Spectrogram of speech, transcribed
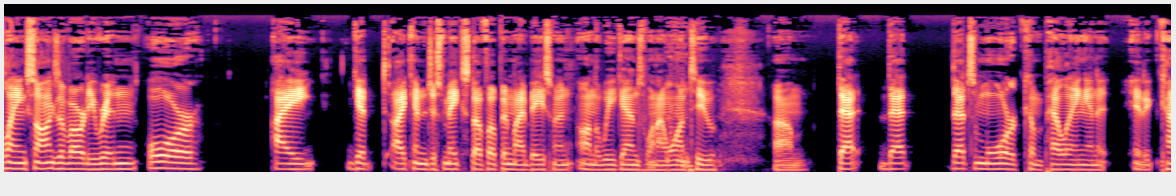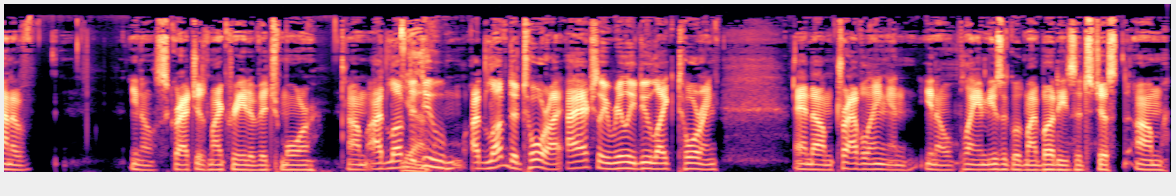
playing songs I've already written, or I get, I can just make stuff up in my basement on the weekends when I want to. Um, that, that, that's more compelling and it, and it kind of you know scratches my creative itch more. Um, I'd love Yeah. to do. I'd love to tour. I, I actually really do like touring, and um, traveling and you know playing music with my buddies. It's just um,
